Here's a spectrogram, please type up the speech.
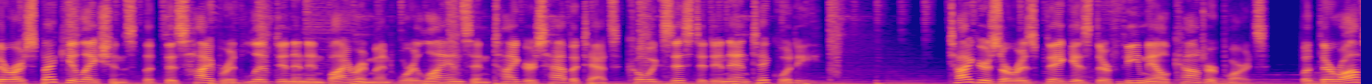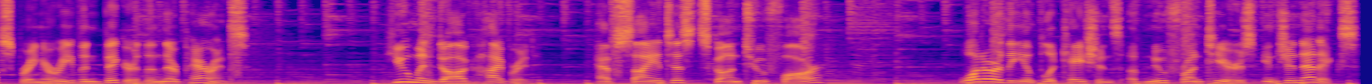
There are speculations that this hybrid lived in an environment where lions and tigers' habitats coexisted in antiquity. Tigers are as big as their female counterparts, but their offspring are even bigger than their parents. Human dog hybrid. Have scientists gone too far? What are the implications of new frontiers in genetics?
